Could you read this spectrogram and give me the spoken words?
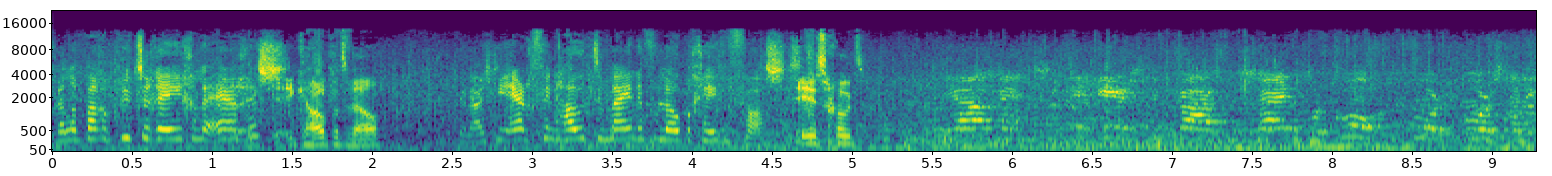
Wel een paraplu te regelen ergens? Ik, ik hoop het wel. Okay, nou, als je het niet erg vindt, houd de termijnen voorlopig even vast. Is goed. Ja mensen, de eerste kaarten zijn verkocht voor de voorstelling.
